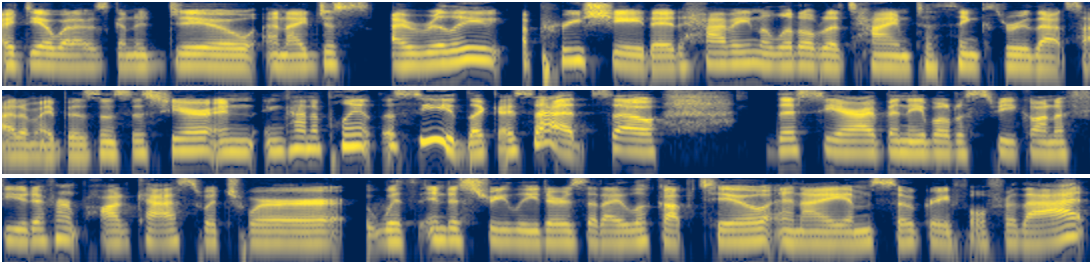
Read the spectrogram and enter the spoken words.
idea what I was going to do. And I just, I really appreciated having a little bit of time to think through that side of my business this year and, and kind of plant the seed, like I said. So this year I've been able to speak on a few different podcasts, which were with industry leaders that I look up to. And I am so grateful for that.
